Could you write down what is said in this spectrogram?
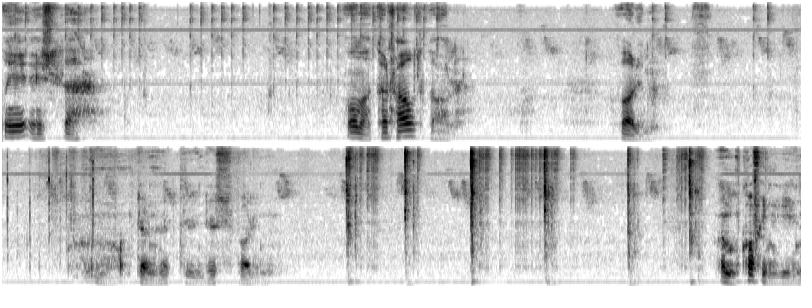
Where is the... Oh, my control's gone. Volume. Done it to this volume. I'm coughing again.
